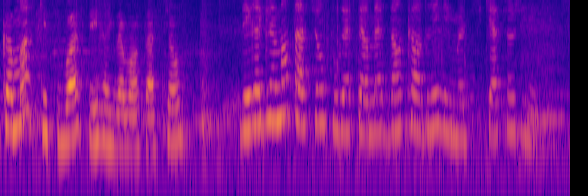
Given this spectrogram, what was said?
Comment est-ce que tu vois ces réglementations? Des réglementations pourraient permettre d'encadrer les modifications génétiques.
